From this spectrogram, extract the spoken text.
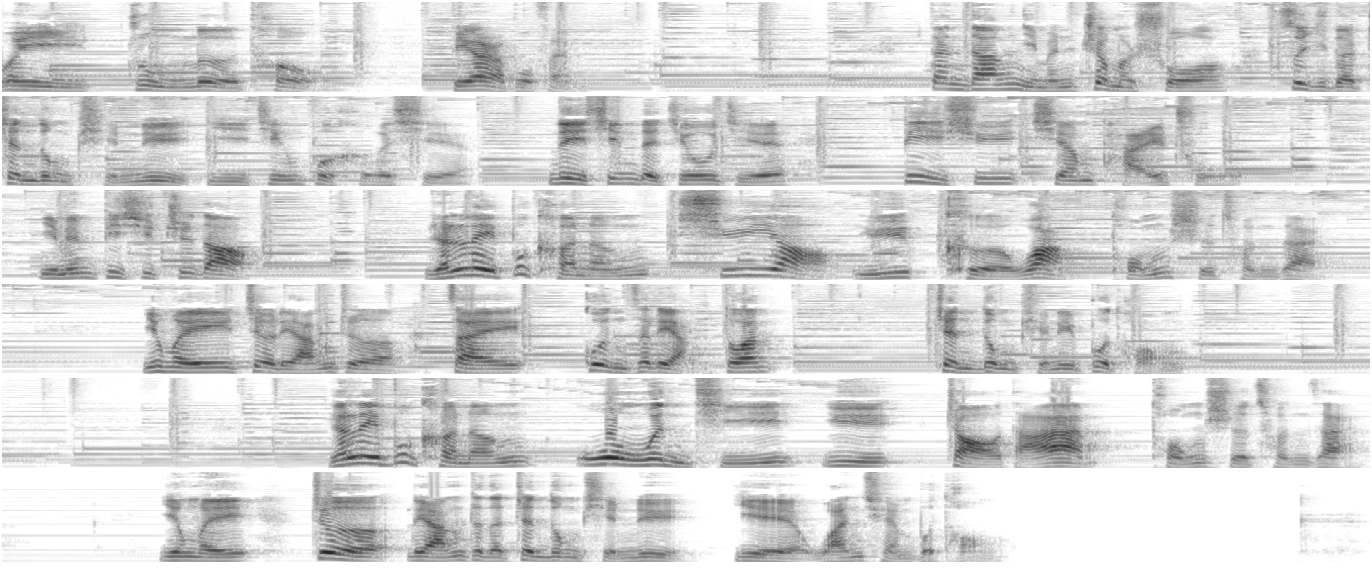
关于中乐透第二部分。但当你们这么说，自己的振动频率已经不和谐，内心的纠结必须先排除。你们必须知道，人类不可能需要与渴望同时存在，因为这两者在棍子两端，振动频率不同。人类不可能问问题与找答案同时存在。因为这两者的振动频率也完全不同，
